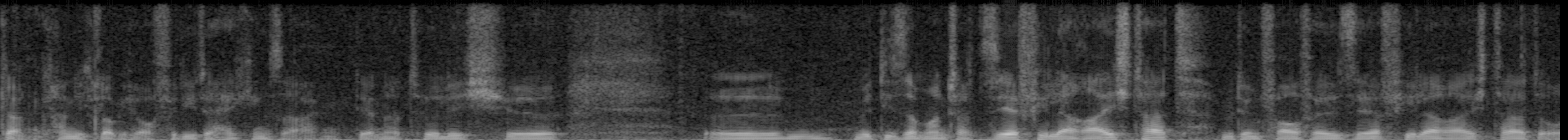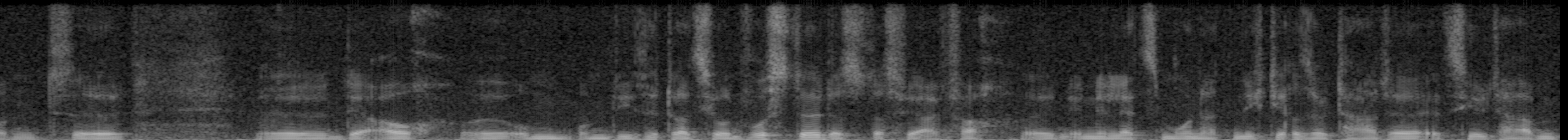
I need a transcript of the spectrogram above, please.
kann ich, glaube ich, auch für Dieter Hecking sagen, der natürlich mit dieser Mannschaft sehr viel erreicht hat, mit dem VfL sehr viel erreicht hat und äh, der auch äh, um, um die Situation wusste, dass, dass wir einfach in den letzten Monaten nicht die Resultate erzielt haben,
